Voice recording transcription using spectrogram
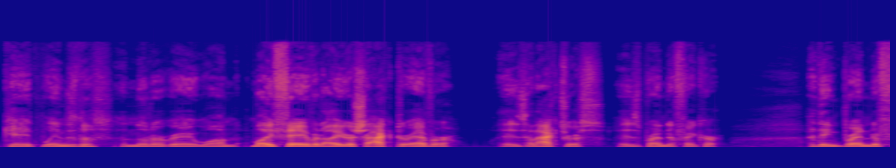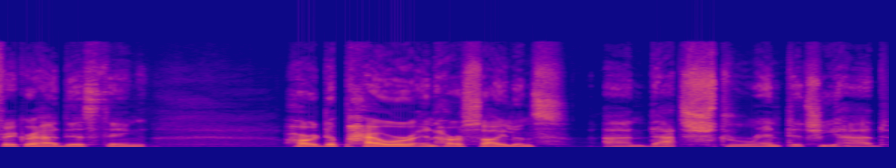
Kate Winslet, another great one. My favourite Irish actor ever is an actress, is Brenda Fricker. I think Brenda Fricker had this thing her the power in her silence and that strength that she had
